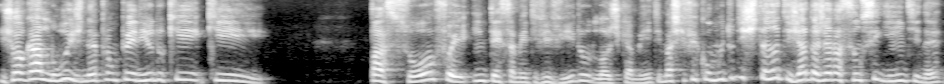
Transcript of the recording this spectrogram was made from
jogar luz, né, para um período que, que passou, foi intensamente vivido, logicamente, mas que ficou muito distante já da geração seguinte, né?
